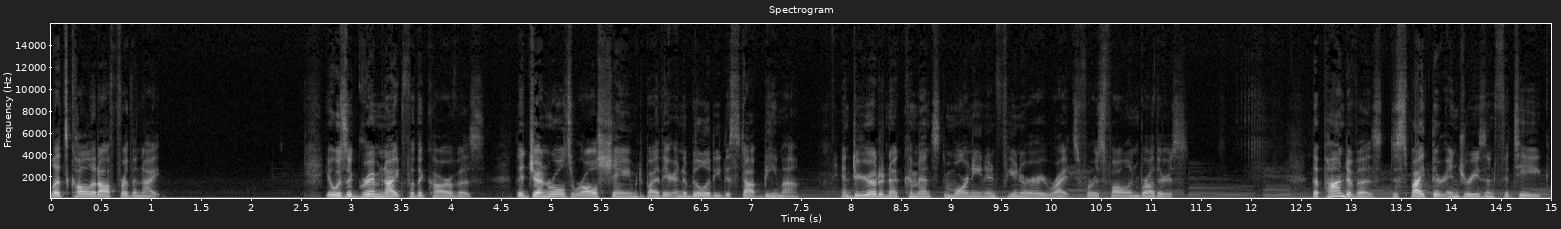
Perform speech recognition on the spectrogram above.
Let's call it off for the night. It was a grim night for the Kauravas. The generals were all shamed by their inability to stop Bhima, and Duryodhana commenced mourning and funerary rites for his fallen brothers. The Pandavas, despite their injuries and fatigue,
